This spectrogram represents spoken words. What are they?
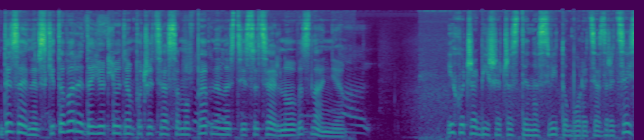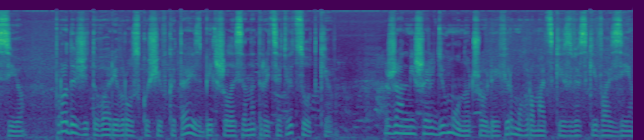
Дизайнерські товари дають людям почуття самовпевненості і соціального визнання. І хоча більша частина світу бореться з рецесією, продажі товарів розкоші в Китаї збільшилися на 30%. Жан-Мішель Дюмон очолює фірму громадських зв'язків в Азії.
